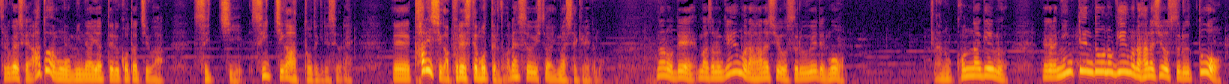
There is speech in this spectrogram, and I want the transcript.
それぐらいしかあとはもうみんなやってる子たちはスイッチスイッチが圧倒的ですよね、えー、彼氏がプレステ持ってるとかねそういう人はいましたけれども。なので、まあ、そのゲームの話をする上でもあのこんなゲームだから任天堂のゲームの話をすると「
